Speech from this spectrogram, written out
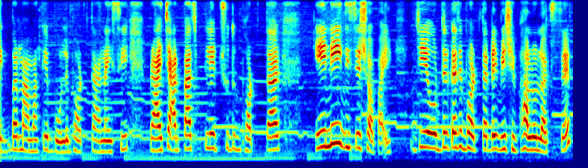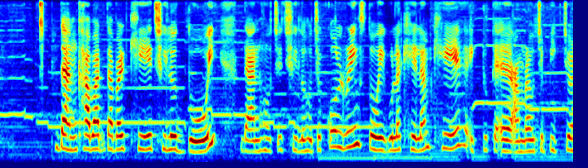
একবার মামাকে বলে ভর্তা আনাইছি। প্রায় চার পাঁচ প্লেট শুধু ভর্তার এনেই দিছে সবাই, যে ওদের কাছে ভর্তাটাই বেশি ভালো লাগছে। দেন খাবার দাবার খেয়ে ছিল দই, দেন হচ্ছে ছিল হচ্ছে কোল্ড ড্রিঙ্কস তো এগুলো খেলাম, খেয়ে একটু আমরা হচ্ছে পিকচার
